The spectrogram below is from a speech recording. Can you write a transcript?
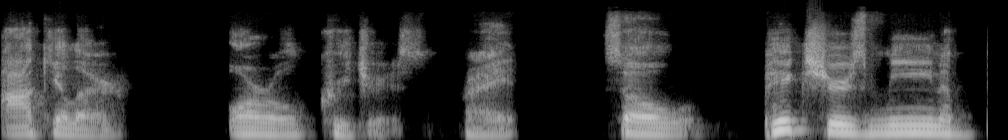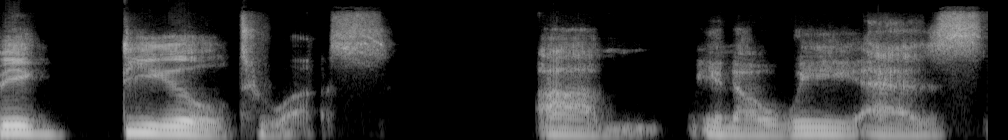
ocular, oral creatures, right? So pictures mean a big deal to us um, you know, we as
